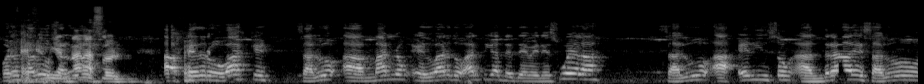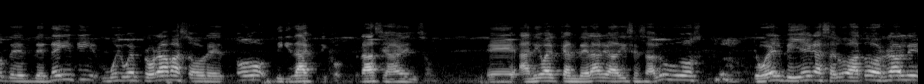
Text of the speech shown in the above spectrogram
por un saludo. Mi Saludos hermana Sol. a Pedro Vázquez. Saludos a Marlon Eduardo Artigas desde Venezuela. Saludos a Edinson Andrade. Saludos desde David. Muy buen programa, sobre todo didáctico. Gracias, Edinson. Eh, Aníbal Candelaria dice saludos. Joel Villegas, saludos a todos. Raúl,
